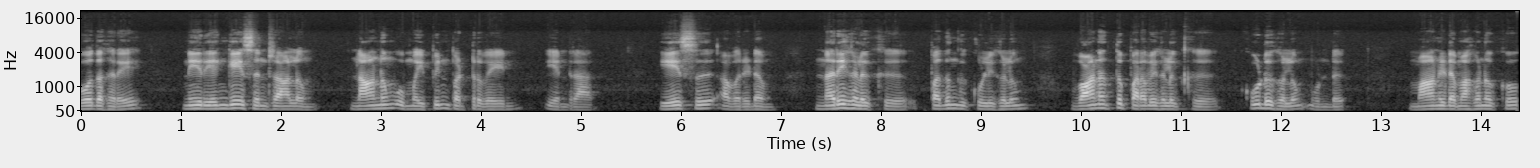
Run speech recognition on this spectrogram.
போதகரே நீர் எங்கே சென்றாலும் நானும் உம்மை பின்பற்றுவேன் என்றார். இயேசு அவரிடம் நரிகளுக்கு பதுங்கு குழிகளும் வானத்து பறவைகளுக்கு கூடுகளும் உண்டு. மானிட மகனுக்கோ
